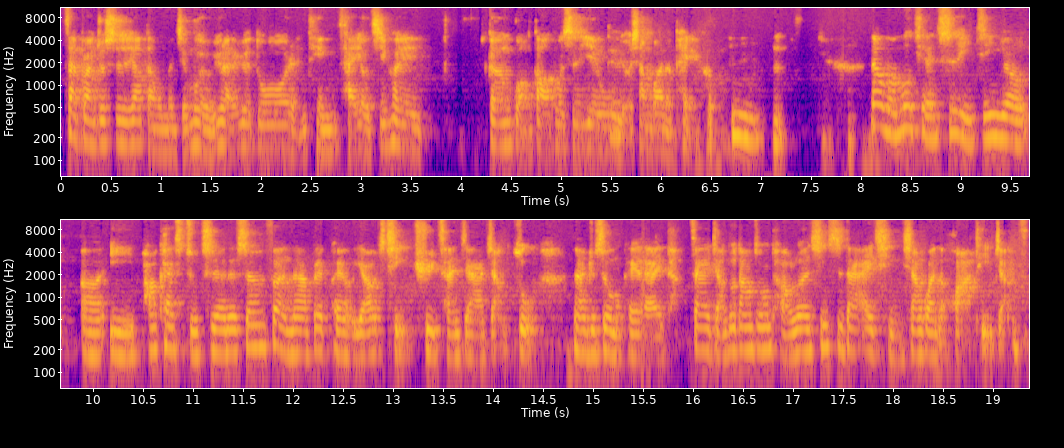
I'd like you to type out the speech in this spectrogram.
再不然就是要等我们节目有越来越多人听，才有机会跟广告或是业务有相关的配合。嗯嗯。嗯那我们目前是已经有呃以 podcast 主持人的身份，那被朋友邀请去参加讲座，那就是我们可以来在讲座当中讨论新时代爱情相关的话题，这样子。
